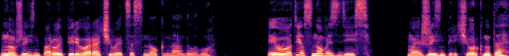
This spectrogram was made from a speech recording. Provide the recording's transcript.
Но жизнь порой переворачивается с ног на голову. И вот я снова здесь. Моя жизнь перечеркнута.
